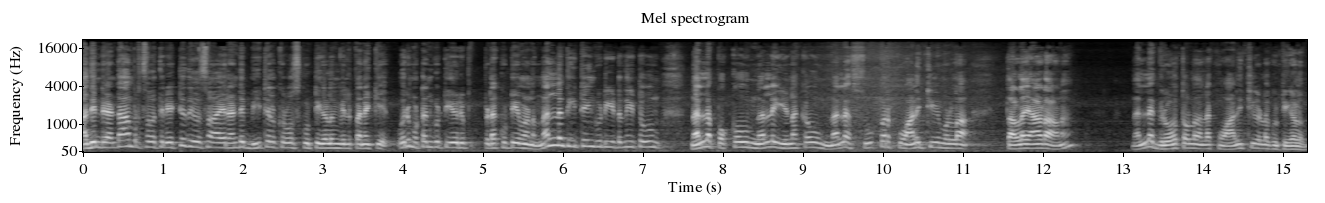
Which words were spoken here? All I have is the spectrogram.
അതിന്റെ രണ്ടാം പ്രസവത്തിൽ എട്ട് ദിവസമായ രണ്ട് ബീറ്റൽ ക്രോസ് കുട്ടികളും വിൽപ്പനയ്ക്ക്. ഒരു മുട്ടൻകുട്ടിയും ഒരു പിടക്കുട്ടിയുമാണ്. നല്ല തീറ്റയും കൂടി ഇടനീട്ടവും നല്ല പൊക്കവും നല്ല ഇണക്കവും നല്ല സൂപ്പർ ക്വാളിറ്റിയുമുള്ള തള്ളയാടാണ്. നല്ല ഗ്രോത്തുള്ള നല്ല ക്വാളിറ്റിയുള്ള കുട്ടികളും.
